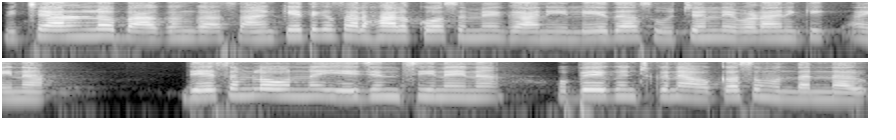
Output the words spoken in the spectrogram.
విచారణలో భాగంగా సాంకేతిక సలహాల కోసమే కానీ లేదా సూచనలు ఇవ్వడానికి అయినా దేశంలో ఉన్న ఏజెన్సీనైనా ఉపయోగించుకునే అవకాశం ఉందన్నారు.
